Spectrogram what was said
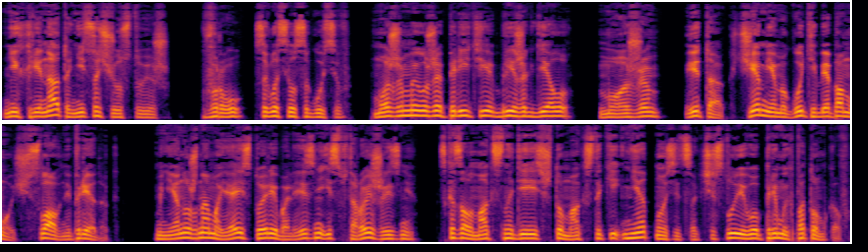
Ни хрена ты не сочувствуешь». «Вру», — согласился Гусев. «Можем мы уже перейти ближе к делу?» «Можем. «Итак, чем я могу тебе помочь, славный предок?» «Мне нужна моя история болезни из второй жизни», сказал Макс, надеясь, что Макс таки не относится к числу его прямых потомков.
